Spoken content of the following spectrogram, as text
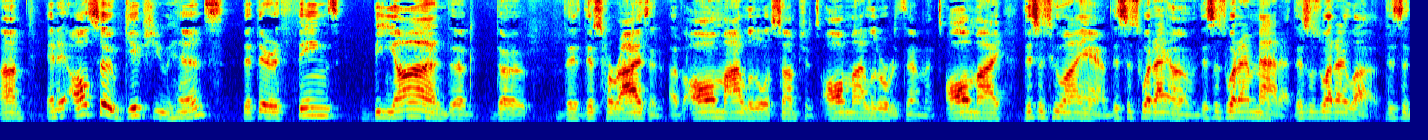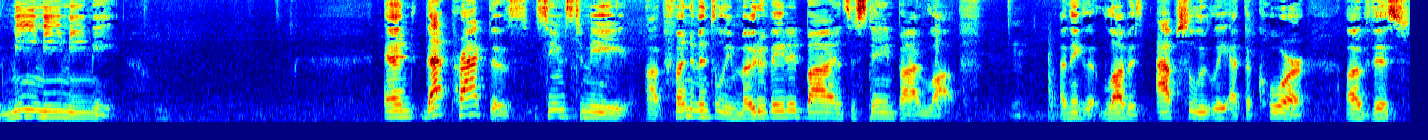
Um, and it also gives you hints that there are things beyond the, the, the, this horizon of all my little assumptions, all my little resentments, all my this is who I am, this is what I own, this is what I'm mad at, this is what I love, this is me, me, me, me. And that practice seems to me uh, fundamentally motivated by and sustained by love. I think that love is absolutely at the core of this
